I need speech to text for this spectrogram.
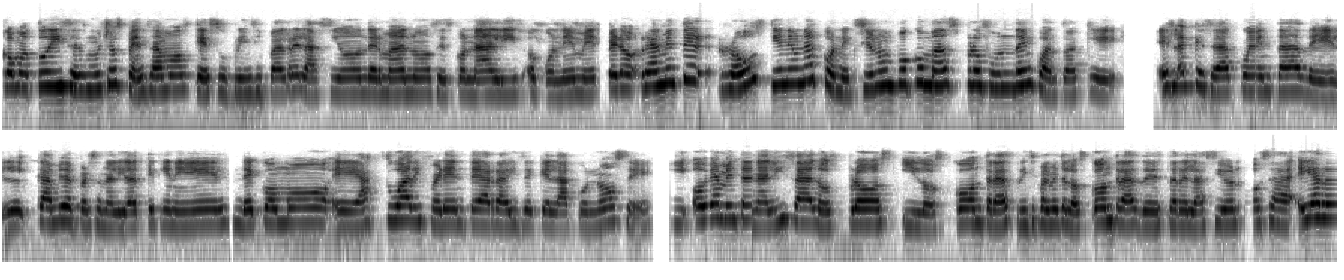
como tú dices, muchos pensamos que su principal relación de hermanos es con Alice o con Emmett, pero realmente Rose tiene una conexión un poco más profunda en cuanto a que es la que se da cuenta del cambio de personalidad que tiene él, de cómo eh, actúa diferente a raíz de que la conoce y obviamente analiza los pros y los contras, principalmente los contras de esta relación. O sea, ella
